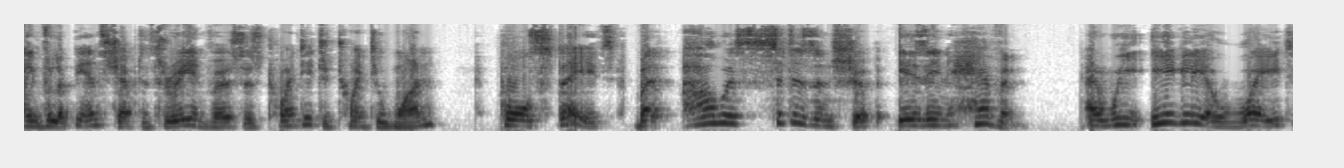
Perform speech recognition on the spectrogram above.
In Philippians chapter 3 and verses 20 to 21, Paul states, but our citizenship is in heaven, and we eagerly await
